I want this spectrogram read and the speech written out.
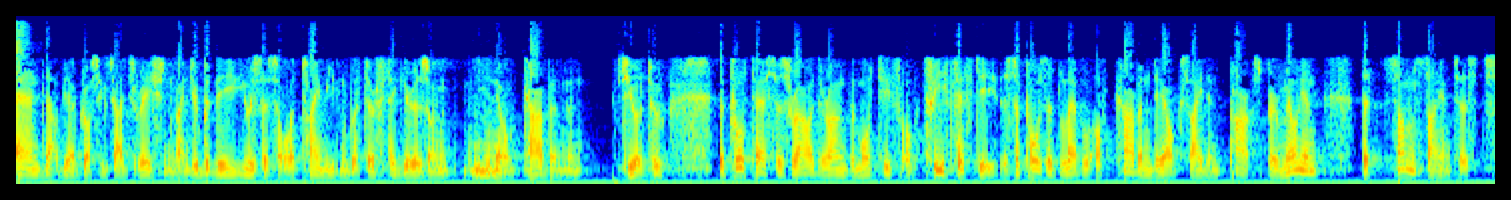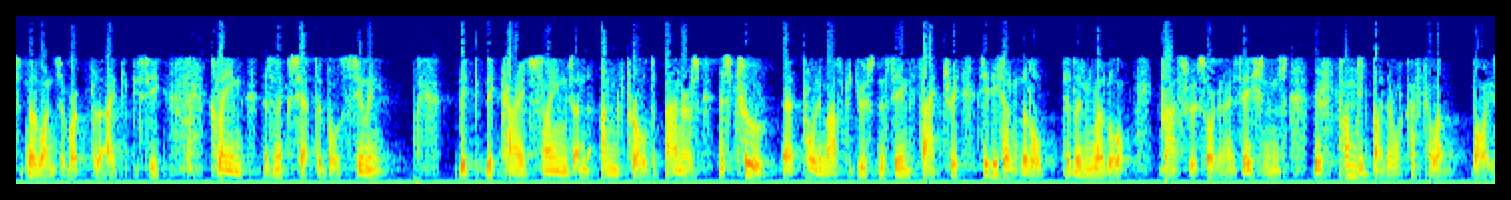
And that would be a gross exaggeration, mind you, but they use this all the time, even with their figures on, you know, carbon and CO2. The protesters rallied around the motif of 350, the supposed level of carbon dioxide in parts per million that some scientists, the ones that work for the IPCC, claim is an acceptable ceiling. They, they carried signs and unfurled banners. It's true, uh, probably mass produced in the same factory. See, these aren't little piddling little grassroots organizations. They're funded by the Rockefeller boys.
